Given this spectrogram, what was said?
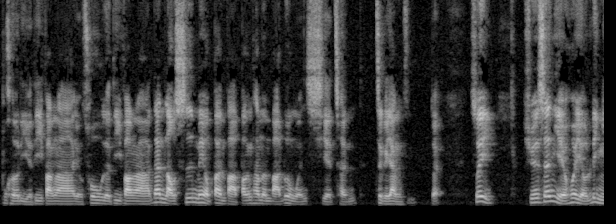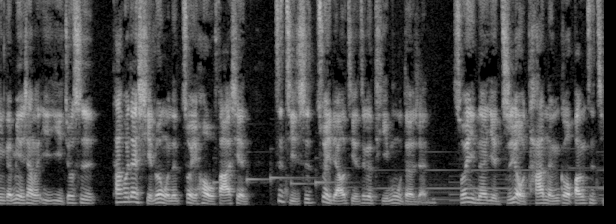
不合理的地方啊，有错误的地方啊，但老师没有办法帮他们把论文写成这个样子。对，所以学生也会有另一个面向的意义，就是他会在写论文的最后发现。自己是最了解这个题目的人，所以呢，也只有他能够帮自己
